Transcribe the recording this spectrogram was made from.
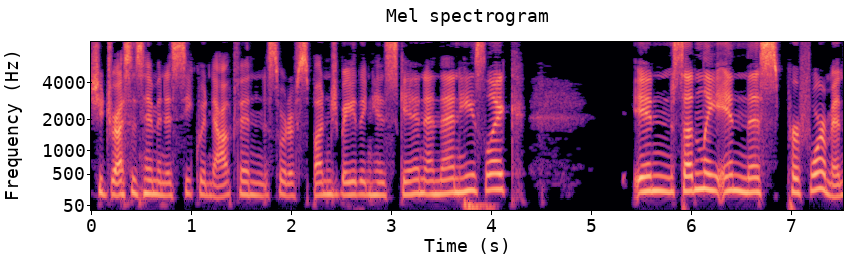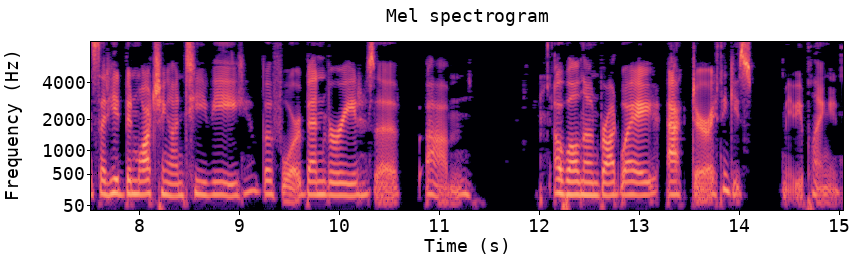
she dresses him in a sequined outfit and is sort of sponge bathing his skin, and then he's like in suddenly in this performance that he'd been watching on TV before. Ben Vereen, who's a um, a well known Broadway actor, I think he's maybe playing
